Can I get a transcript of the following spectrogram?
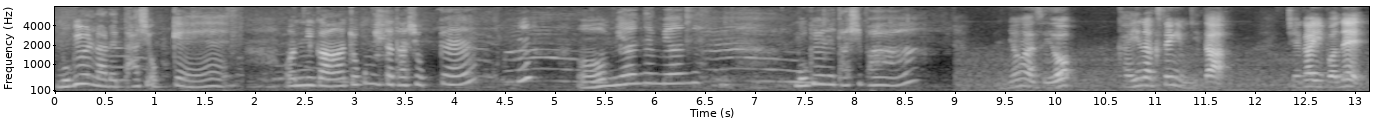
목요일 날에 다시 올게. 언니가 조금 이따 다시 올게. 응? 어, 미안해, 미안해. 목요일에 다시 봐. 안녕하세요. 가인 학생입니다. 제가 이번에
